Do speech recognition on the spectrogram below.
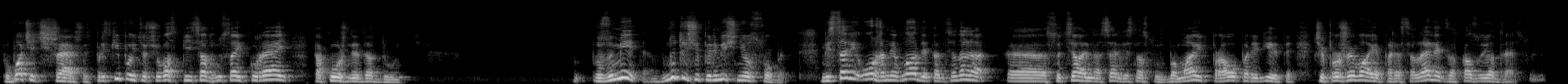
Побачить ще щось. Прискіпується, що у вас 50 гусей курей, також не дадуть. Розумієте? Внутрішньо переміщені особи. Місцеві органи влади та Національна е, соціальна сервісна служба мають право перевірити, чи проживає переселенець за вказою адресою.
